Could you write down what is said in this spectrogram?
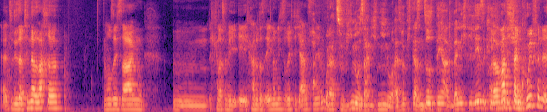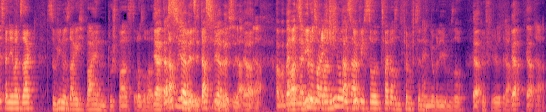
Äh, zu dieser Tinder-Sache muss ich sagen, ich kann das irgendwie, eh- ich kann das eh noch nicht so richtig ernst nehmen. Oder zu Vino sage ich Nino. Also wirklich, das sind so Dinger, wenn ich die lese, kriege ich was ich dann cool finde, ist, wenn jemand sagt, zu Vino sage ich Wein, du Spaß oder sowas. Ja, das ist wieder witzig, das ist wieder fühle ich, witzig, ja. Aber, Aber zu halt Vino sage ich Nino ist wirklich so 2015 hängen geblieben, so Ja. gefühlt, ja. Ja, ja. Ja,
